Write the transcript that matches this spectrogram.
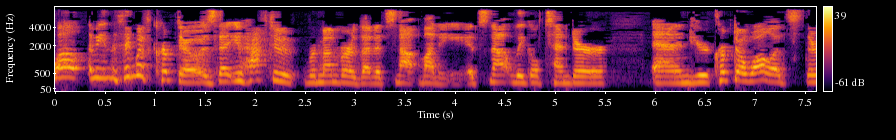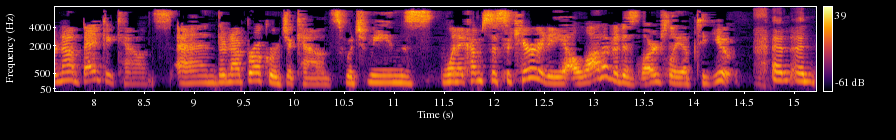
Well, I mean, the thing with crypto is that you have to remember that it's not money, it's not legal tender. And your crypto wallets, they're not bank accounts and they're not brokerage accounts, which means when it comes to security, a lot of it is largely up to you. And and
